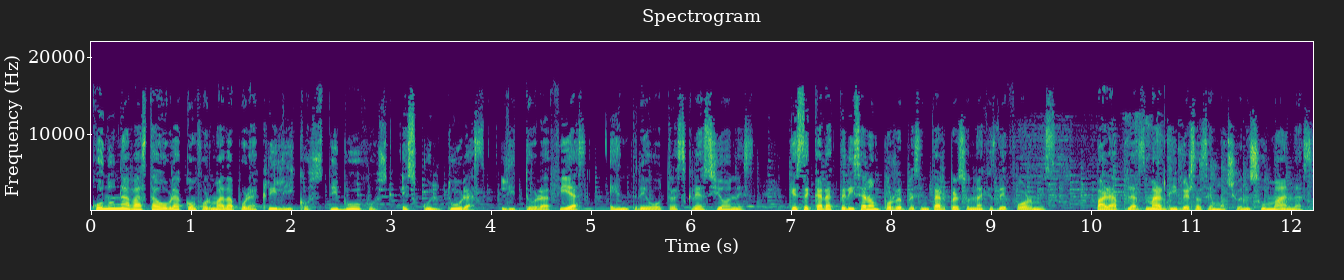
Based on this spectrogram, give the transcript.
Con una vasta obra conformada por acrílicos, dibujos, esculturas, litografías, entre otras creaciones, que se caracterizaron por representar personajes deformes, para plasmar diversas emociones humanas,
